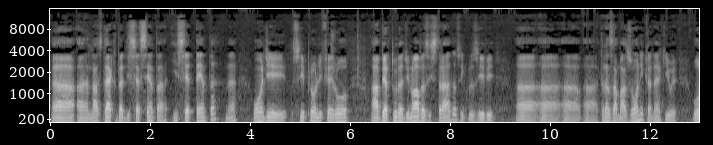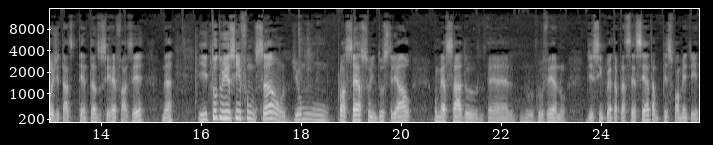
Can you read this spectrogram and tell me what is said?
uh, uh, nas décadas de 60 e 70, né, onde se proliferou a abertura de novas estradas, inclusive a, a, a, Transamazônica, né, que hoje está tentando se refazer, né, e tudo isso em função de um processo industrial começado é, no governo de 50 para 60, principalmente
